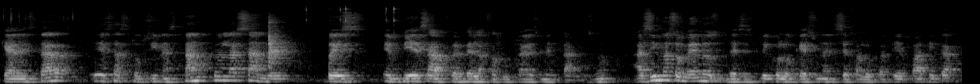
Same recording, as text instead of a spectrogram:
que al estar esas toxinas tanto en la sangre, pues empieza a perder las facultades mentales, ¿no? Así más o menos les explico lo que es una encefalopatía hepática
